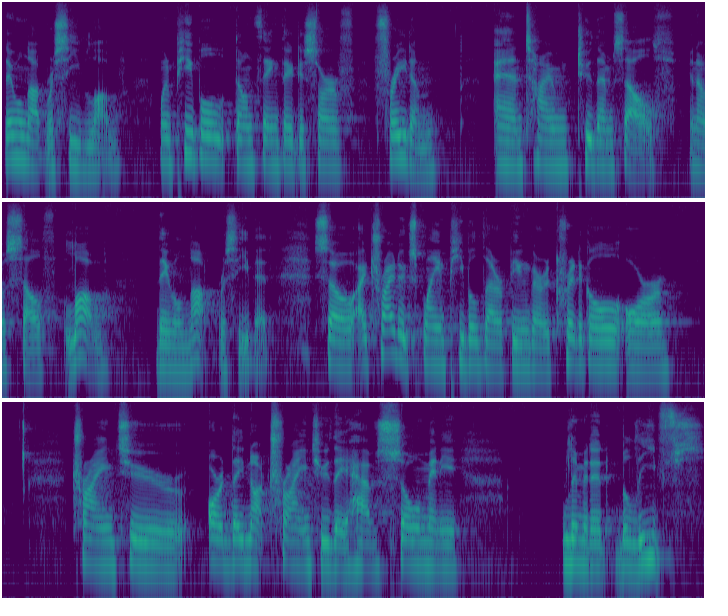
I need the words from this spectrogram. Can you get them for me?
they will not receive love. When people don't think they deserve freedom and time to themselves, you know, self-love, they will not receive it. So I try to explain people that are being very critical or trying to, or they not trying to, they have so many limited beliefs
